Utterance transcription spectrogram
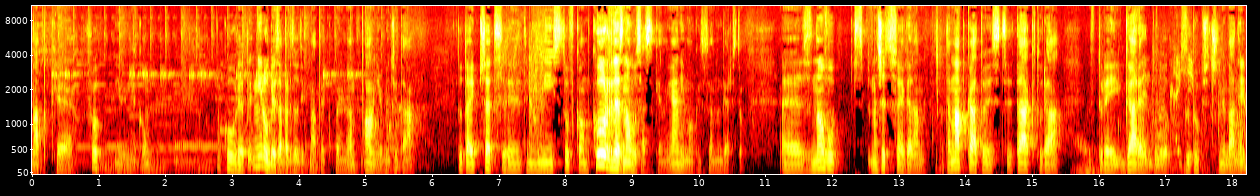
mapkę, nie wiem jaką. No kurde, nie lubię za bardzo tych mapek, powiem wam. O, niech będzie ta. Tutaj przed y, tym miejscówką. Kurde, znowu Sasuke, no ja nie mogę, co za nubiarstwo. E, znowu, znaczy co ja gadam. Ta mapka to jest ta, która, w której Garel był, był przytrzymywany,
